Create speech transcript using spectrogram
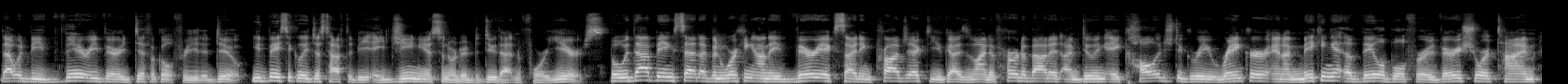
that would be very, very difficult for you to do. You'd basically just have to be a genius in order to do that in four years. But with that being said, I've been working on a very exciting project. You guys might have heard about it. I'm doing a college degree ranker and I'm making it available for a very short time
